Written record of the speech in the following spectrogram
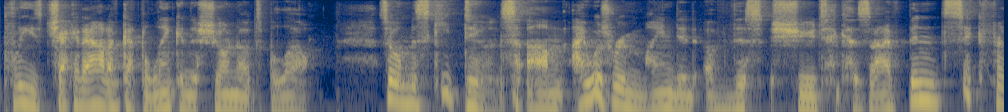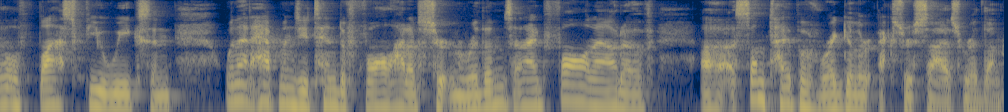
please check it out. I've got the link in the show notes below. So, Mesquite Dunes, um, I was reminded of this shoot because I've been sick for the last few weeks, and when that happens, you tend to fall out of certain rhythms, and I'd fallen out of uh, some type of regular exercise rhythm.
